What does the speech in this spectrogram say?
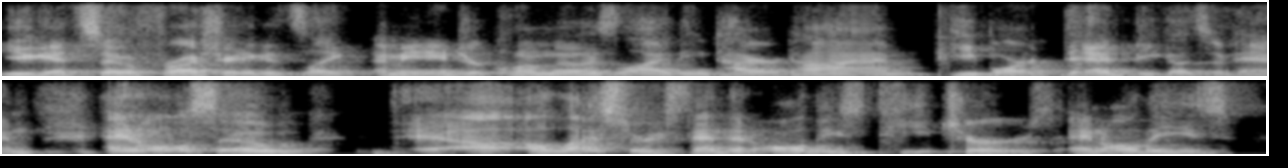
you get so frustrated. It's like, I mean, Andrew Cuomo has lied the entire time. People are dead because of him. And also, a lesser extent, that all these teachers and all these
